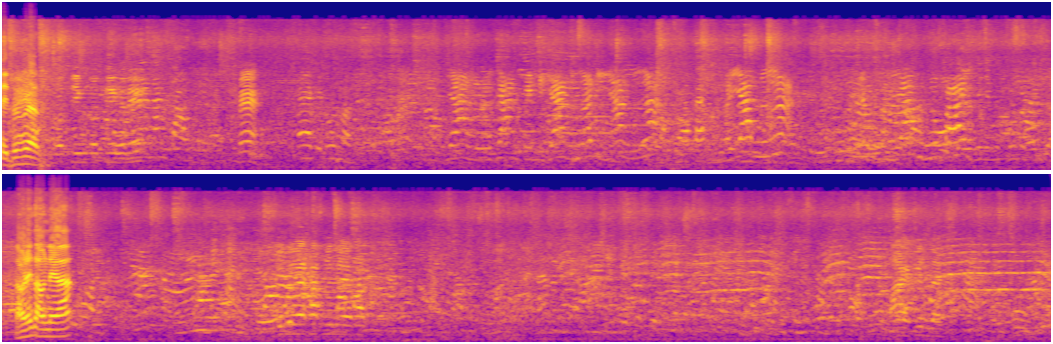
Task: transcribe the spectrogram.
ติดเพื่อนตัวจริงตัวจริงอันนี้แม่แม่ไปดูหน่อยย่างเนื้อย่างเป็นดิย่างเนื้อดิย่างเนื้อไปย่างเนื้อย่างหมูย่างหมูไปเตานี้เตาเนื้อ มีเนื้อครับมีเนื้อครับไปขึ้นเลย เดี๋ย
